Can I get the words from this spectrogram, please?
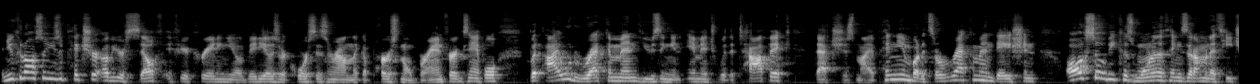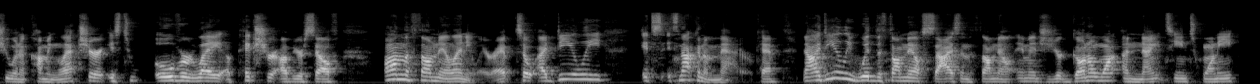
And you can also use a picture of yourself if you're creating, you know, videos or courses around like a personal brand, for example. But I would recommend using an image with a topic. That's just my opinion, but it's a recommendation. Also, because one of the things that I'm going to teach you in a coming lecture is to overlay a picture of yourself on the thumbnail anyway, right? So ideally, it's it's not going to matter, okay? Now, ideally, with the thumbnail size and the thumbnail image, you're going to want a 1920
